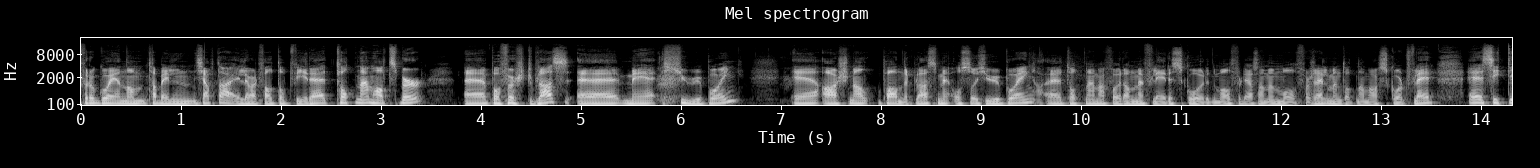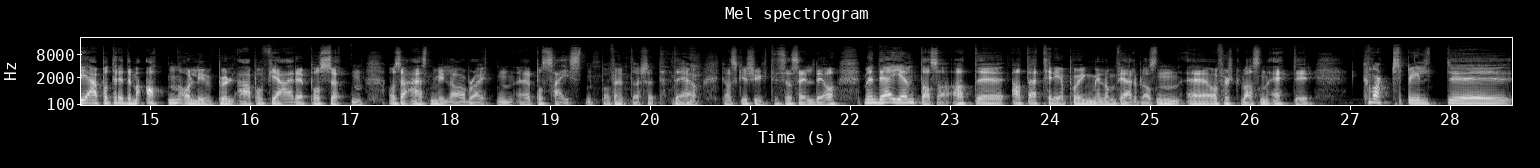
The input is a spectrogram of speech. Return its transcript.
For å gå gjennom tabellen kjapt, da, eller i hvert fall topp fire. Tottenham Hotspur eh, på førsteplass eh, med 20 poeng. Arsenal på andreplass med også 20 poeng. Tottenham er foran med flere skårede mål, for de har samme målforskjell, men Tottenham har skåret flere. City er på tredje med 18, og Liverpool er på fjerde på 17. Og så er Aston Villa og Brighton på 16 på femte og sjette. Det er jo ganske sjukt i seg selv, det òg. Men det er jevnt, altså. At, at det er tre poeng mellom fjerdeplassen og førsteplassen etter kvartspilt uh,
